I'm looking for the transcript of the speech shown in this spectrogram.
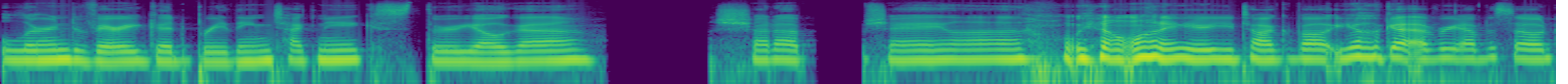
learned very good breathing techniques through yoga. Shut up, Shayla. We don't want to hear you talk about yoga every episode,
